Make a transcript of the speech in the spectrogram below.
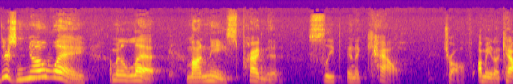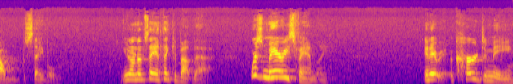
There's no way I'm going to let my niece, pregnant, sleep in a cow trough. I mean, a cow stable. You know what I'm saying? Think about that. Where's Mary's family? And it occurred to me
